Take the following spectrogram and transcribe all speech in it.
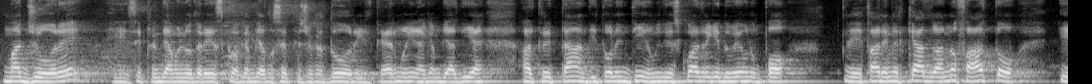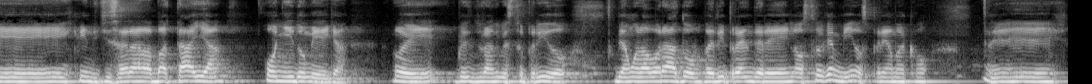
maggiore e se prendiamo il Notaresco ha cambiato sette giocatori, il Termoli ne ha cambiati altrettanti, Tolentino, quindi le squadre che dovevano un po' eh, fare mercato l'hanno fatto e quindi ci sarà la battaglia ogni domenica. Noi durante questo periodo abbiamo lavorato per riprendere il nostro cammino, speriamo ecco, eh,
